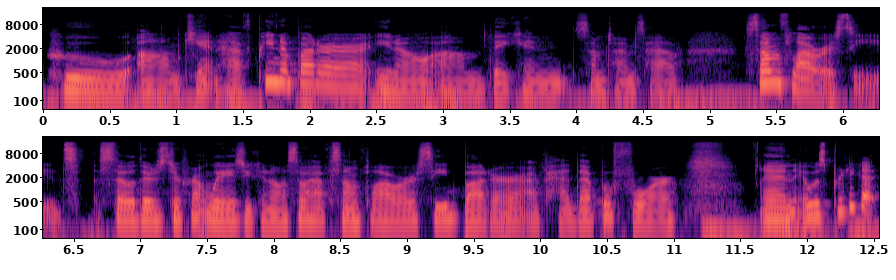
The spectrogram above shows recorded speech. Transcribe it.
who um, can't have peanut butter, you know, um, they can sometimes have sunflower seeds. So there's different ways. You can also have sunflower seed butter. I've had that before and it was pretty good.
